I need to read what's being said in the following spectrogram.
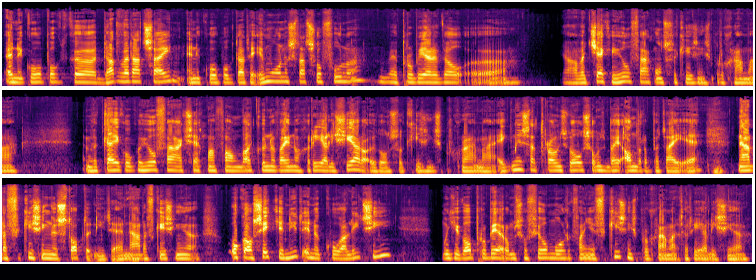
en ik hoop ook uh, dat we dat zijn. En ik hoop ook dat de inwoners dat zo voelen. Wij proberen wel... Uh, ja, we checken heel vaak ons verkiezingsprogramma. En we kijken ook heel vaak zeg maar, van wat kunnen wij nog realiseren uit ons verkiezingsprogramma. Ik mis dat trouwens wel soms bij andere partijen. Hè. Na de verkiezingen stopt het niet. Hè. Na de verkiezingen, ook al zit je niet in een coalitie moet je wel proberen om zoveel mogelijk van je verkiezingsprogramma te realiseren.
